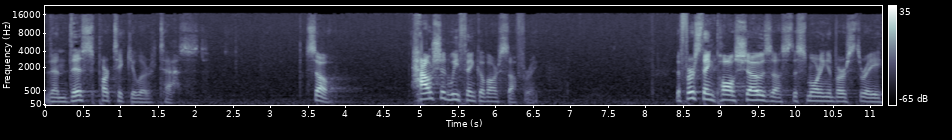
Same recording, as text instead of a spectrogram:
than this particular test. So, how should we think of our suffering? The first thing Paul shows us this morning in verse 3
